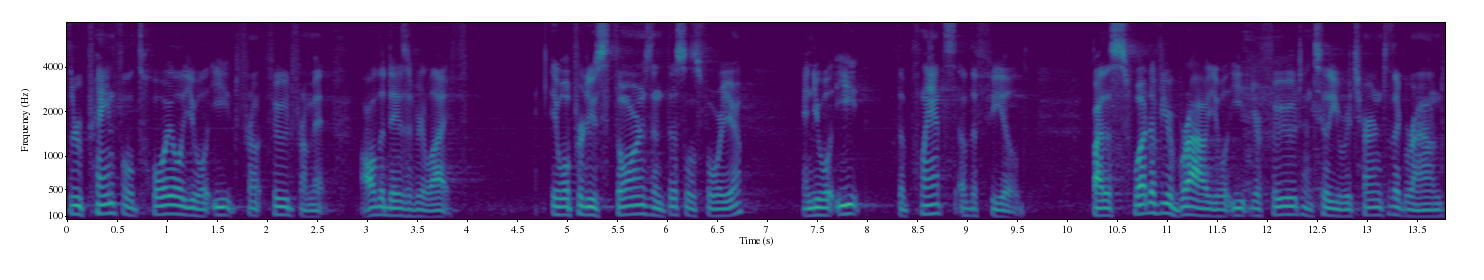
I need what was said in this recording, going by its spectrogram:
Through painful toil, you will eat food from it all the days of your life. It will produce thorns and thistles for you, and you will eat the plants of the field. By the sweat of your brow you will eat your food until you return to the ground,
